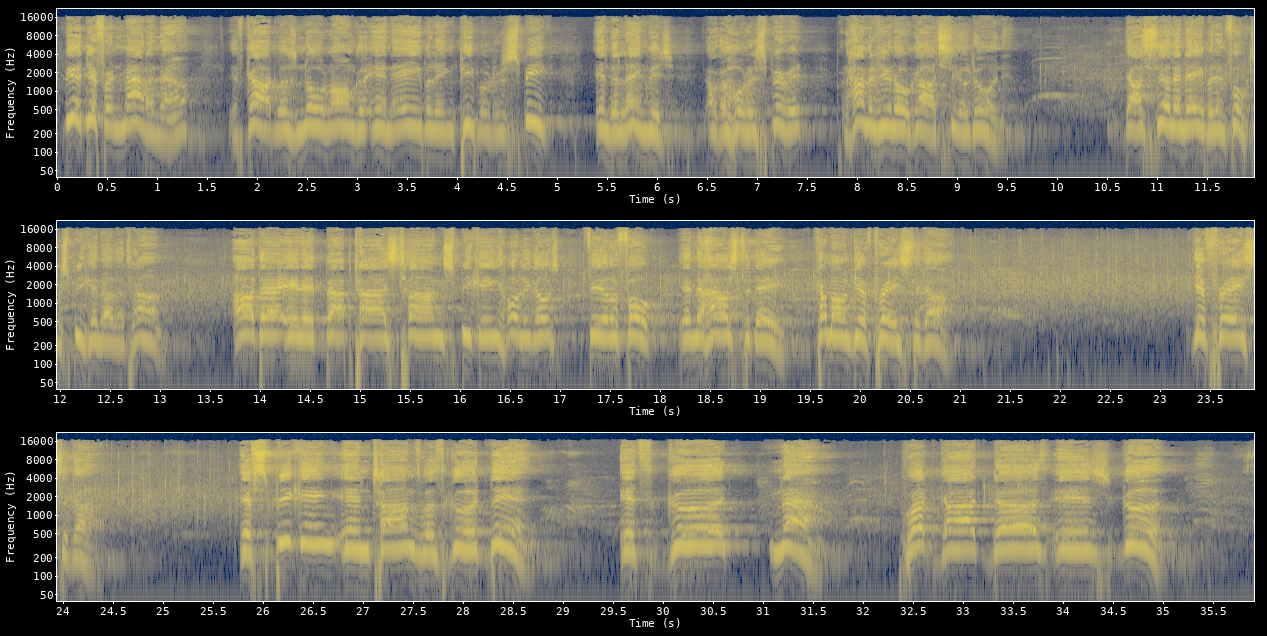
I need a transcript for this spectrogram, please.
Be a different matter now if God was no longer enabling people to speak in the language of the Holy Spirit. But how many of you know God's still doing it? God's still enabling folks to speak in other tongues. Are there any baptized tongue speaking Holy Ghost filled folk in the house today? Come on, give praise to God. Give praise to God. If speaking in tongues was good then, it's good now. What God does is good.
